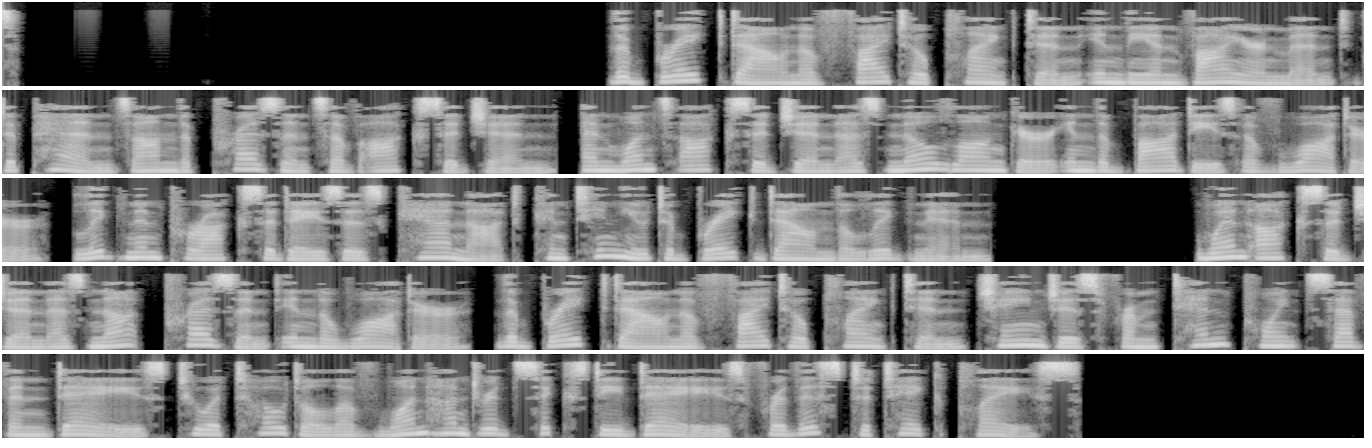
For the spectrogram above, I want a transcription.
the breakdown of phytoplankton in the environment depends on the presence of oxygen, and once oxygen is no longer in the bodies of water, lignin peroxidases cannot continue to break down the lignin. When oxygen is not present in the water, the breakdown of phytoplankton changes from 10.7 days to a total of 160 days for this to take place.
